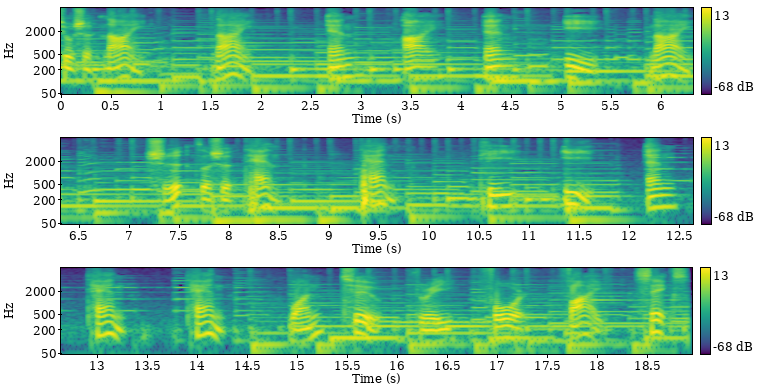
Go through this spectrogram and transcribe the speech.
就是 nine。 Nine, n i n e, nine，十则是 ten, ten, t e n, ten, ten, one, two, three, four, five, six,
